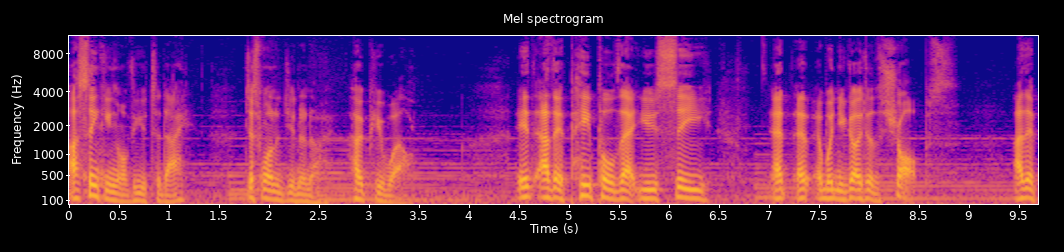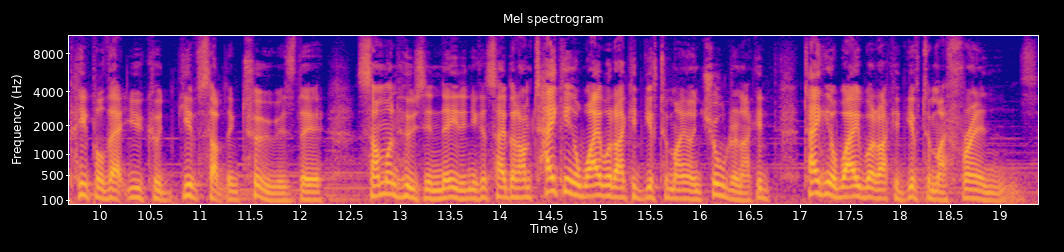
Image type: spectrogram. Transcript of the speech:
I was thinking of you today. Just wanted you to know. Hope you're well. It, are there people that you see at, at, when you go to the shops? Are there people that you could give something to? Is there someone who's in need and you can say, but I'm taking away what I could give to my own children. I could taking away what I could give to my friends.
